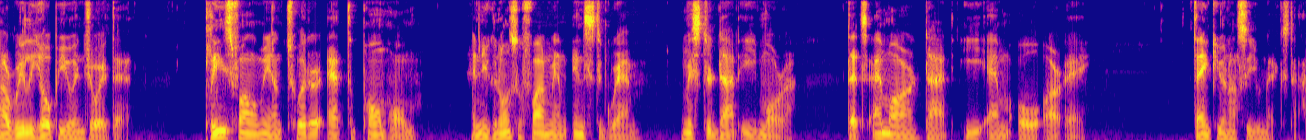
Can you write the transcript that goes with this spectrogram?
I really hope you enjoyed that. Please follow me on Twitter at the poem home, and you can also find me on Instagram, Mr.emora. That's M R. E M O R A. Thank you, and I'll see you next time.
